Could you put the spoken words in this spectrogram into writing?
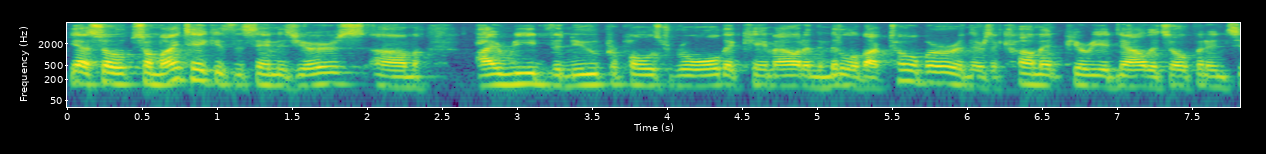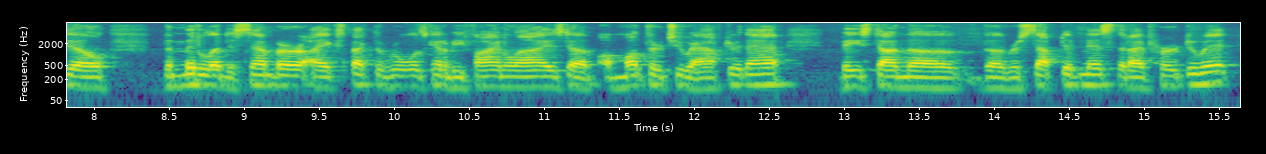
Yeah, so so my take is the same as yours. Um, I read the new proposed rule that came out in the middle of October, and there's a comment period now that's open until the middle of December. I expect the rule is going to be finalized a, a month or two after that, based on the the receptiveness that I've heard to it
